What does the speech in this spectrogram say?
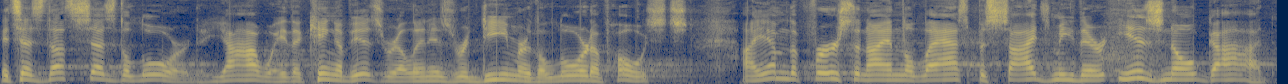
It says, Thus says the Lord, Yahweh, the King of Israel, and his Redeemer, the Lord of hosts I am the first and I am the last. Besides me, there is no God.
